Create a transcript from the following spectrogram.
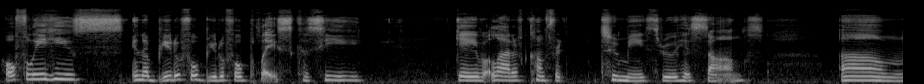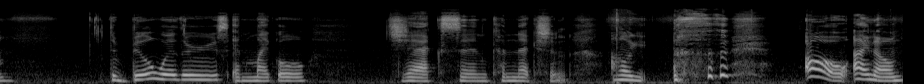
hopefully he's in a beautiful, beautiful place because he gave a lot of comfort to me through his songs. Um, the Bill Withers and Michael Jackson connection. Oh, oh, I know.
